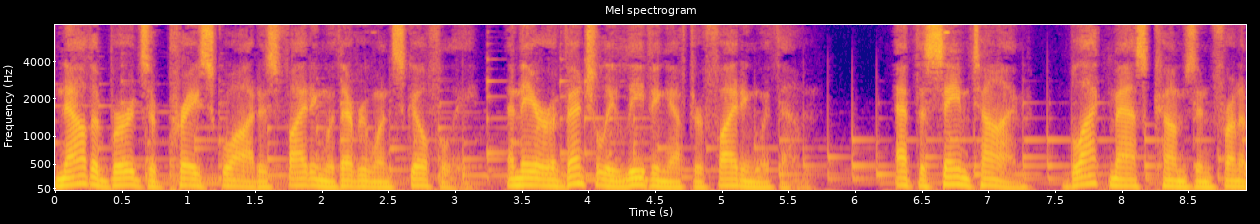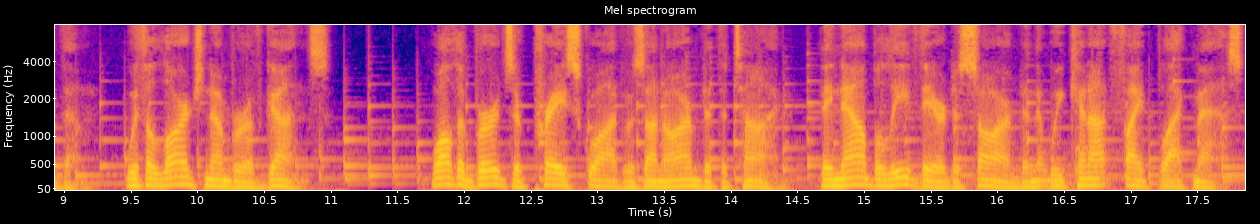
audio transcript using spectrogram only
Now the Birds of Prey squad is fighting with everyone skillfully, and they are eventually leaving after fighting with them. At the same time, Black Mask comes in front of them, with a large number of guns. While the Birds of Prey squad was unarmed at the time, they now believe they are disarmed and that we cannot fight Black Mask.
